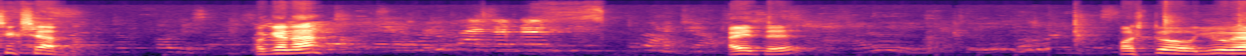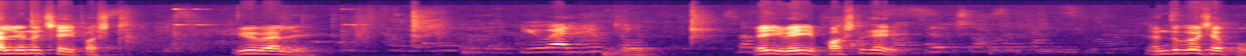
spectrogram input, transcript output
six వేద్దాం ఓకేనా? అయితే ఫస్ట్ యూ వాల్యూని చెయ్యి first. U value. U value two. వెయ్యి వెయ్యి ఫస్ట్గా వెయ్యి. ఎందుకో చెప్పు.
